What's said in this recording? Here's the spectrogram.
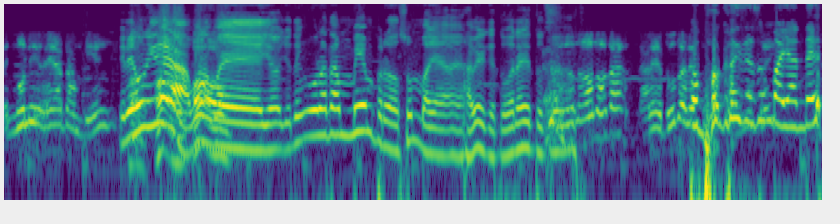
Tengo una idea también. ¿Tienes una idea? oh, bueno, oh. pues yo, yo tengo una también, pero zumba, ya, Javier, que tú eres. Tú, tú- No, no, no, da- dale tú, dale Por tú. poco dices un bayandel.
